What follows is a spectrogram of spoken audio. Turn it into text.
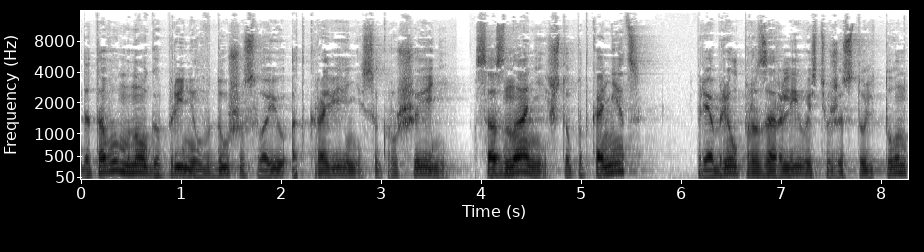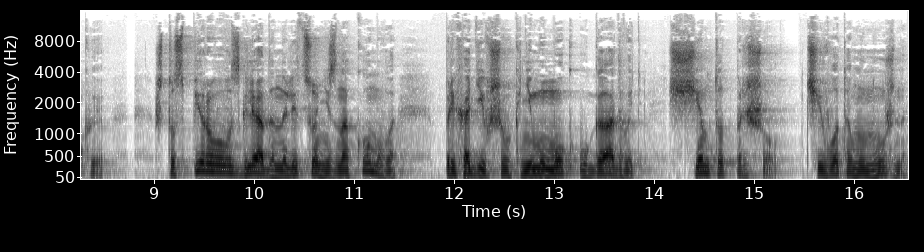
до того много принял в душу свою откровений, сокрушений, сознаний, что под конец приобрел прозорливость уже столь тонкую, что с первого взгляда на лицо незнакомого, приходившего к нему, мог угадывать, с чем тот пришел, чего тому нужно,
